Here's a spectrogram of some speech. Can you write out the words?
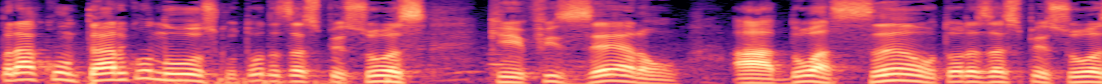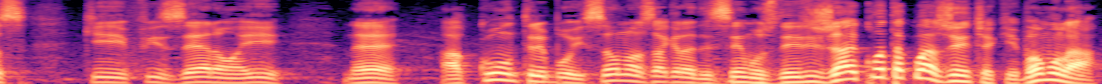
para contar conosco. Todas as pessoas que fizeram a doação, todas as pessoas que fizeram aí né, a contribuição, nós agradecemos desde já. Conta com a gente aqui, vamos lá.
